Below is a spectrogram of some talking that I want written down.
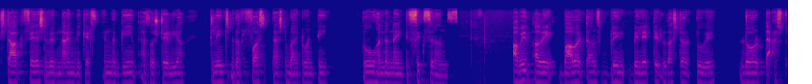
Stark finished with nine wickets in the game as Australia clinched the first test by 20 296 runs. Abid Ali turns bring belated luster to a door test.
